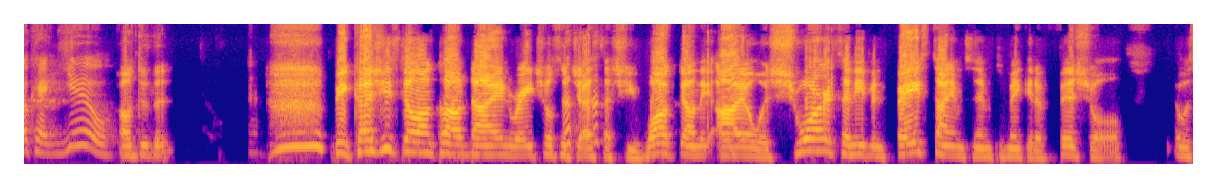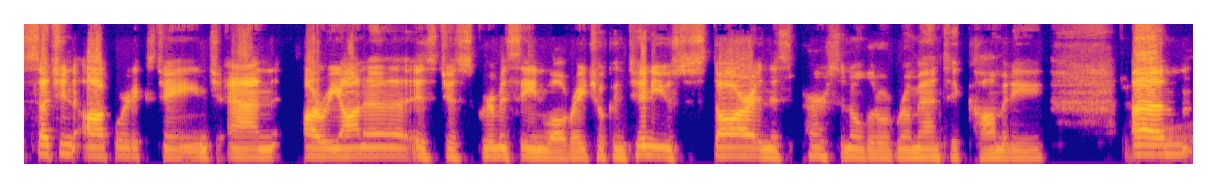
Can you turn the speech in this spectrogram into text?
Okay, you. I'll do the. Because she's still on cloud nine, Rachel suggests that she walk down the aisle with Schwartz and even FaceTimes him to make it official. It was such an awkward exchange, and Ariana is just grimacing while Rachel continues to star in this personal little romantic comedy. Um,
